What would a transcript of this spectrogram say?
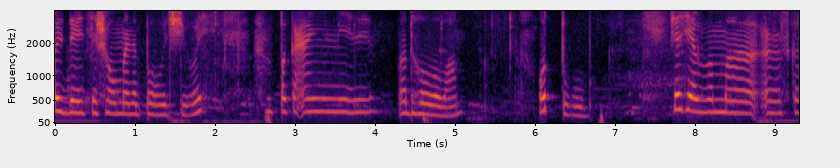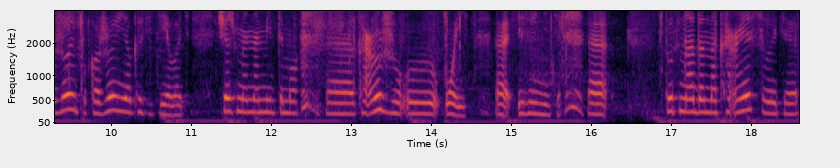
Ось дивіться, що у мене вийшло. По крайней мере, от голова. От тулуб. Зараз я вам е, розкажу і покажу, як зробити. Зараз ми намітимо е, корожу. е, ой, извините. Тут треба накреслити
